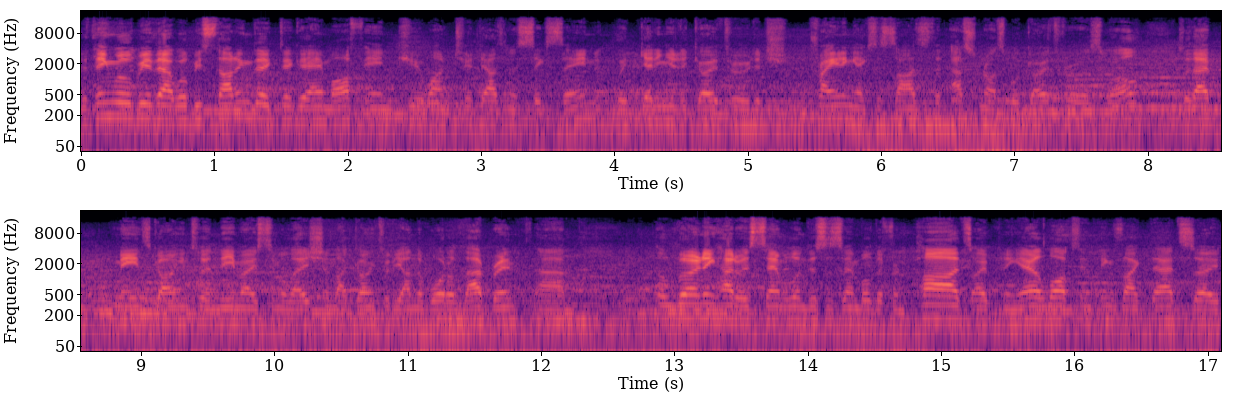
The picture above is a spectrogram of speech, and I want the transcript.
the thing will be that we'll be starting the, the, game off in Q1 2016 with getting you to go through the tr- training exercises that astronauts will go through as well. So that means going into a NEEMO simulation, like going through the underwater labyrinth, um, learning how to assemble and disassemble different parts, opening airlocks and things like that. So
